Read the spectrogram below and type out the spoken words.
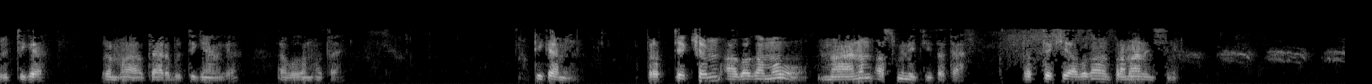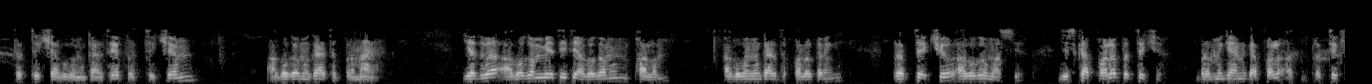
वृत्ति का ब्रह्माकार वृत्ति ज्ञान का अवगम होता है। टीका में, प्रत्यक्षम अवगमो मानम अस्मिन तथा। प्रत्यक्ष अवगम प्रमाण जिसमें। प्रत्यक्ष अवगम का अर्थ है प्रत्यक्षम अवगम का अर्थ प्रमाण। यद अवगम्य अवगम फलम, अवगम का अर्थ फल करेंगे। प्रत्यक्ष अवगम जिसका फल प्रत्यक्ष ब्रह्म ज्ञान का फल प्रत्यक्ष।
